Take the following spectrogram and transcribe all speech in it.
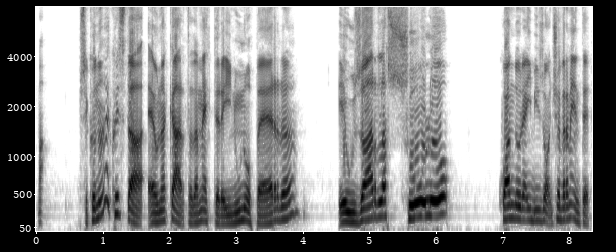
Ma secondo me questa è una carta da mettere in uno per e usarla solo quando ne hai bisogno. Cioè veramente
